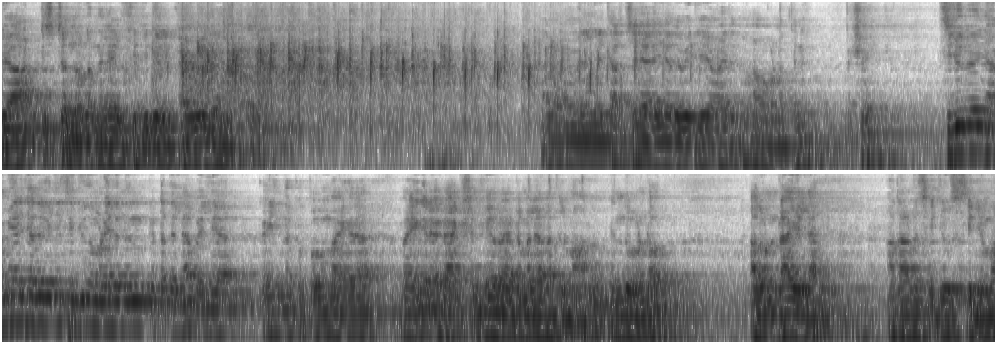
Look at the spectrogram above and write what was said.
ഒരു ആർട്ടിസ്റ്റ് എന്നുള്ള നിലയിൽ സിജിലിൽ കഴിയുകയാണ്. വലിയ ചർച്ചയായി അത് വിജയമായിരുന്നു ആ ഓണത്തിന്. പക്ഷേ സിജു ഞാൻ വിചാരിച്ചത് കഴിഞ്ഞ് സിജു നമ്മുടെ നിന്നും കിട്ടത്തില്ല. വലിയ കയ്യിൽ നിന്നൊക്കെ പോകും. ഭയങ്കര ഭയങ്കര ഒരു ആക്ഷൻ ഹീറോ ആയിട്ട് മലയാളത്തിൽ മാറും. എന്തുകൊണ്ടോ അതുണ്ടായില്ല. അതാണ് സിജു സിനിമ.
